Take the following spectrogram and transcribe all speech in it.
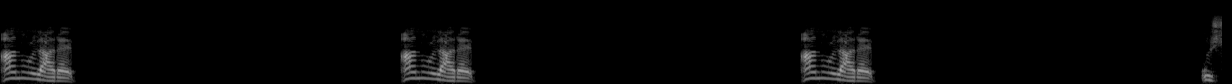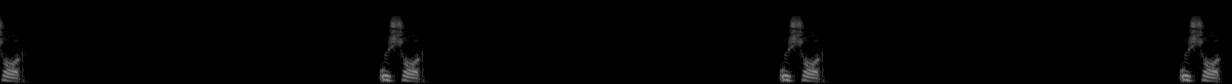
Anulare. Anulare. Anulare. Ușor. Ușor. Ușor. Ușor.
